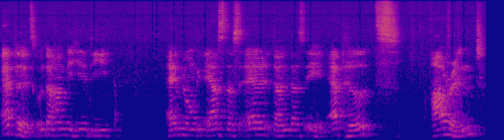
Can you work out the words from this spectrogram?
Apples, und da haben wir hier die Endung erst das L, dann das E. Apples aren't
